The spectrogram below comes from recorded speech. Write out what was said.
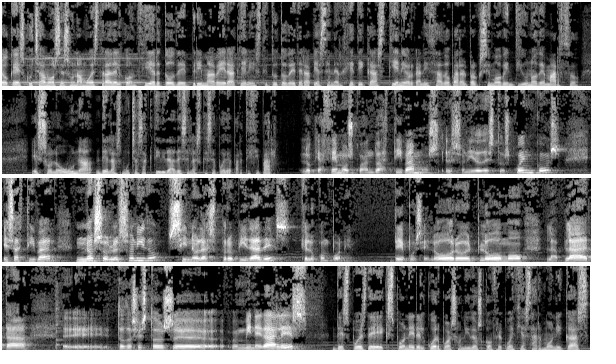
Lo que escuchamos es una muestra del concierto de primavera que el Instituto de Terapias Energéticas tiene organizado para el próximo 21 de marzo. Es solo una de las muchas actividades en las que se puede participar. Lo que hacemos cuando activamos el sonido de estos cuencos es activar no solo el sonido, sino las propiedades que lo componen de pues el oro, el plomo, la plata, eh, todos estos eh, minerales Después de exponer el cuerpo a sonidos con frecuencias armónicas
